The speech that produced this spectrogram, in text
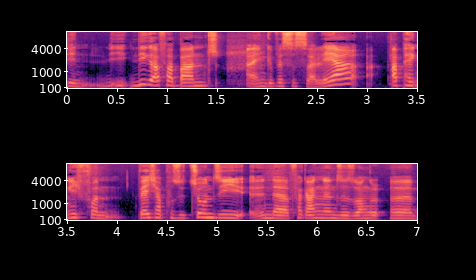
den Li- Ligaverband ein gewisses Salär, abhängig von welcher Position sie in der vergangenen Saison, äh,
